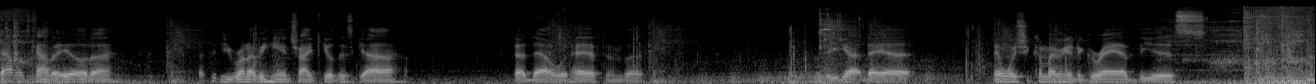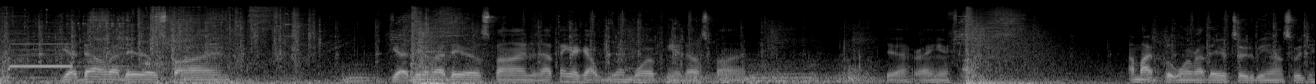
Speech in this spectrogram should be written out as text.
That one's kind of ill though. That's if you run over here and try to kill this guy. I doubt would happen, but got that. Then once you come over here to grab this, you got down right there, spawn. You got them right there, spawn. And I think I got one more up here that'll spawn. Yeah, right here. I might put one right there too, to be honest with you.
